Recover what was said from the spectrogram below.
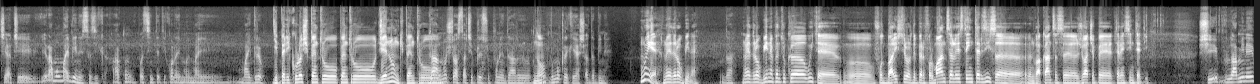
ceea ce era mult mai bine, să zic. Acum, pe sinteticul ăla e mult mai, mai greu. E periculos și pentru, pentru genunchi, pentru... Da, nu știu asta ce presupune, dar Nu? nu, nu cred că e așa de bine. nu e, nu e deloc bine. Da. Nu e deloc bine pentru că, uite, uh, fotbaliștilor de performanță le este interzisă în vacanță să joace pe teren sintetic. Și la mine,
